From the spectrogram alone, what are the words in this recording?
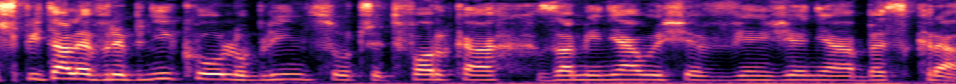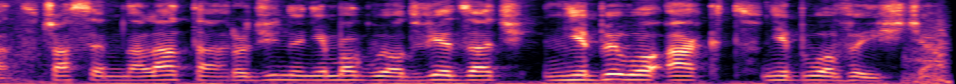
Szpitale w Rybniku, Lublińcu czy Tworkach zamieniały się w więzienia bez krat. Czasem na lata rodziny nie mogły odwiedzać, nie było akt, nie było wyjścia.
